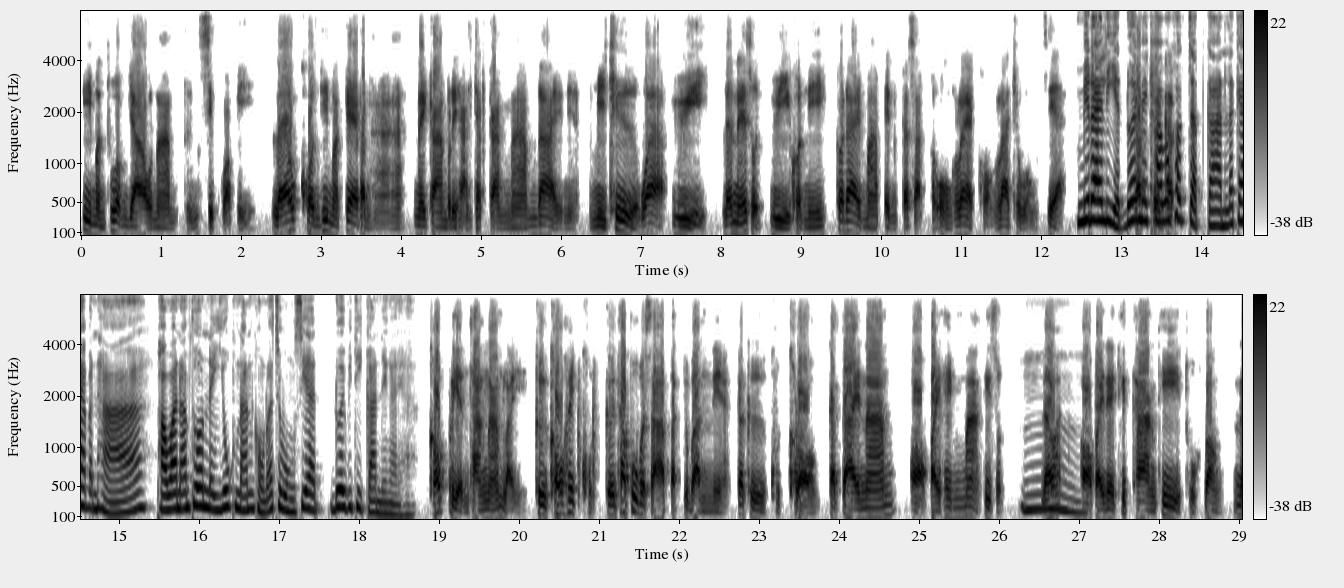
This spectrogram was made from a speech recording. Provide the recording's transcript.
ที่มันท่วมยาวนานถึง 10 กว่าปี แล้วคนที่มาแก้ปัญหาในการบริหารจัดการน้ำได้เนี่ยมีชื่อว่าหวีและในที่สุดหวีคนนี้ก็ได้มาเป็นกษัตริย์พระองค์แรกของราชวงศ์เซี่ย มีรายละเอียดด้วยไหมครัคะบว่าเขาจัดการและแก้ปัญหา ภาวะน้ำท่วมในยุคนั้นของราชวงศ์เซี่ยด้วยวิธีการยังไงคะ เขาเปลี่ยนทางน้ำไหล คือเขาให้ขุด คือถ้าผู้ภาษาปัจจุบันเนี่ยก็คือขุดคลองกระจายน้ำออกไปให้มากที่สุดอืมแล้วออกไปในทิศทางที่ถูกต้อง ใน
